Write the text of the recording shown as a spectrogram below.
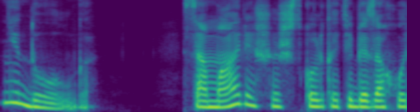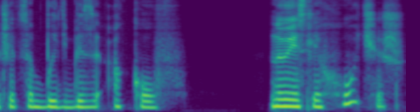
недолго. Сама решишь, сколько тебе захочется быть без оков. Но если хочешь,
